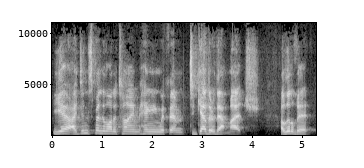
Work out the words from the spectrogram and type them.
Yeah, I didn't spend a lot of time hanging with them together that much, a little bit.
